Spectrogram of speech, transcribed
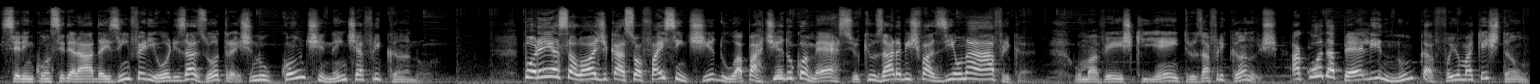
serem consideradas inferiores às outras no continente africano. Porém, essa lógica só faz sentido a partir do comércio que os árabes faziam na África, uma vez que entre os africanos a cor da pele nunca foi uma questão.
